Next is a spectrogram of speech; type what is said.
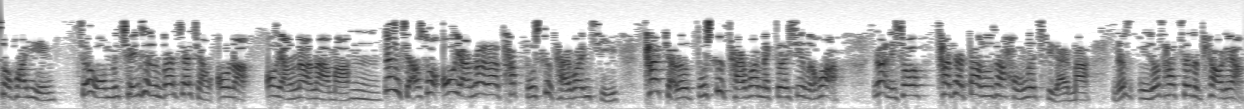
受欢迎？所以我们前阵子不是在讲欧娜欧阳娜娜吗？嗯，那假如说欧阳娜娜她不是台湾籍，她假如不是台湾的歌星的话。那你说她在大陆她红了起来吗？你说你说她真的漂亮？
